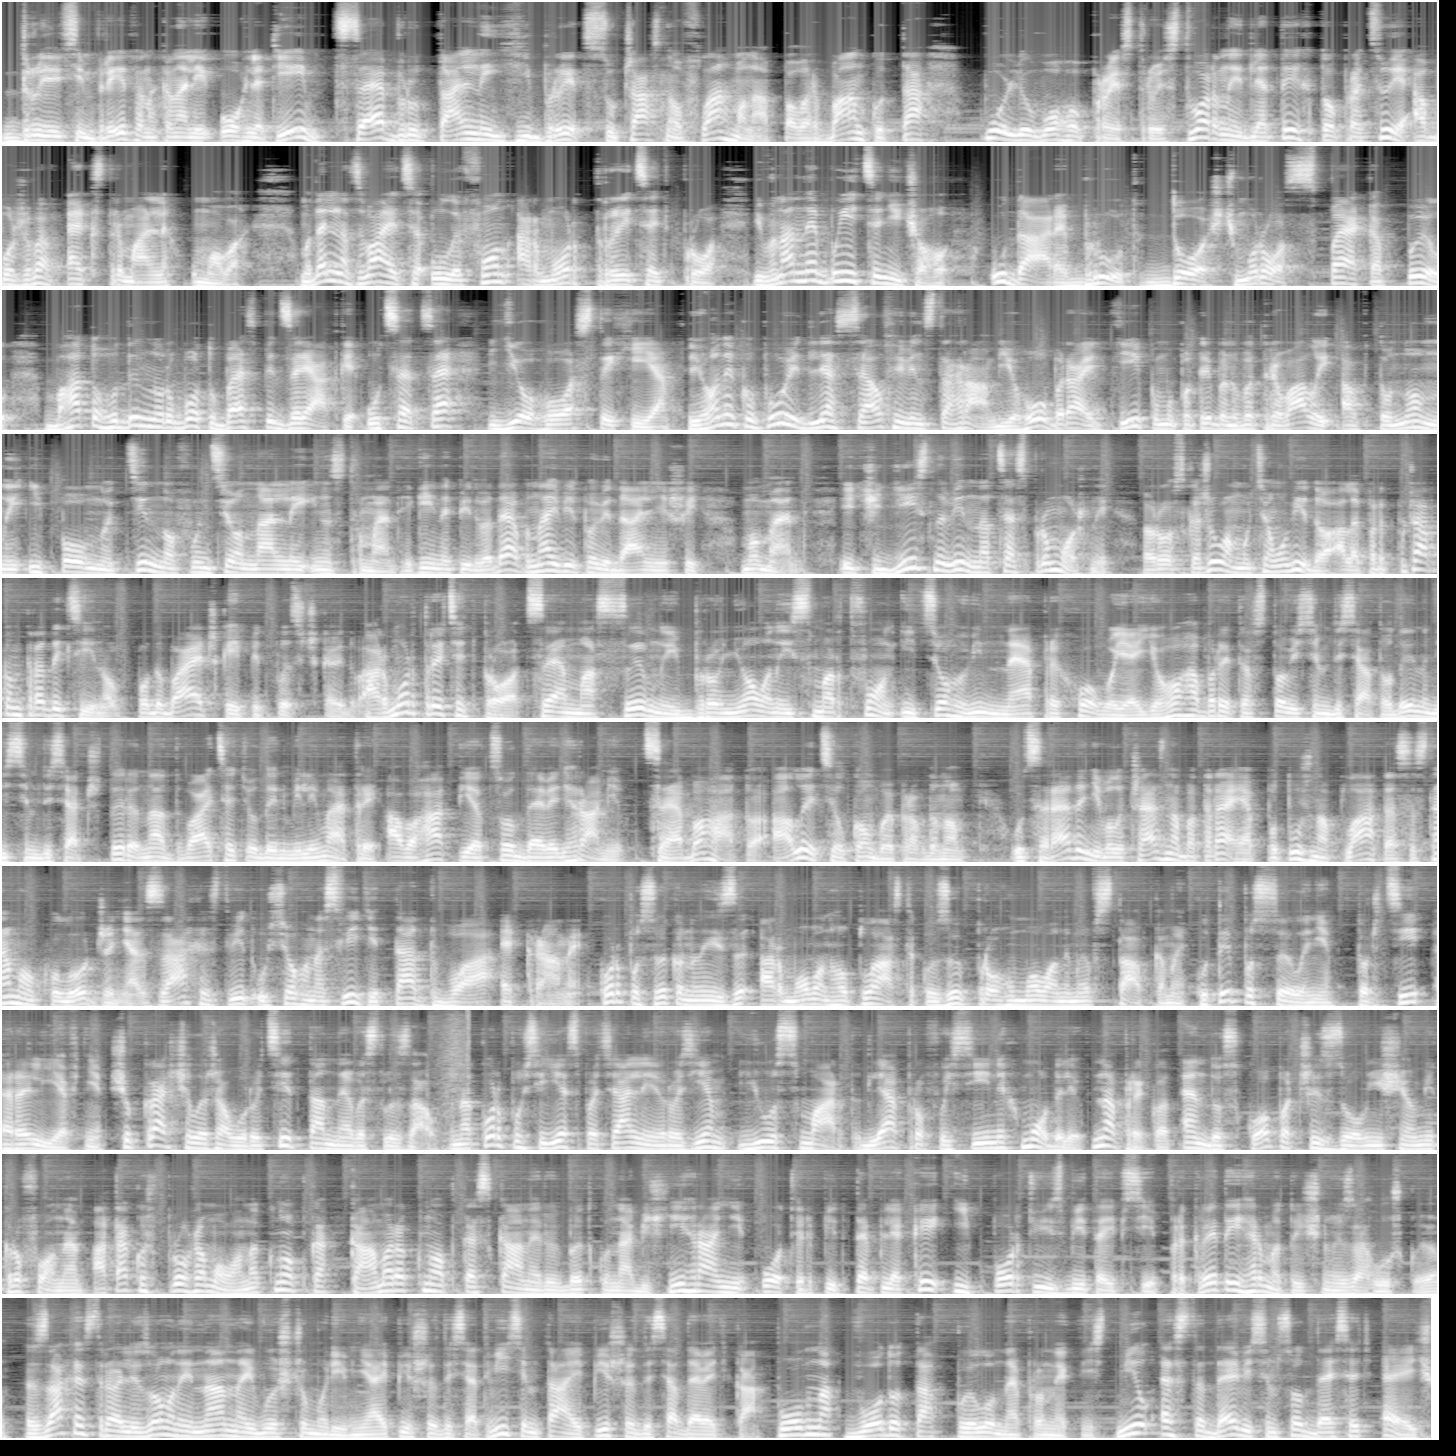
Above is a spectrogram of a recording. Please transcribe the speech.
Друзі, всім привіт! Ви на каналі Огляд Є. Це брутальний гібрид сучасного флагмана, павербанку та польового пристрою, створений для тих, хто працює або живе в екстремальних умовах. Модель називається Ulefone Armor 30 Pro, і вона не боїться нічого: удари, бруд, дощ, мороз, спека, пил, багатогодинну роботу без підзарядки. Усе це його стихія. Його не купують для селфі в інстаграм. Його обирають ті, кому потрібен витривалий, автономний і повноцінно функціональний інструмент, який не підведе в найвідповідальніший момент. І чи дійсно він на це спроможний? Розкажу вам у цьому відео, але перед початком традиційно вподобаєчка і підписочка від вас. Armor 30 Pro – це масивний броньований смартфон, і цього він не приховує. Його габарити 181 84 на 21 мм, а вага 509 грамів. Це багато, але цілком виправдано. Усередині величезна батарея, потужна плата, система охолодження, захист від усього на світі та два екрани. Корпус виконаний з армованого пластику з прогумованими вставками. Кути посилені, торці рельєфні, щоб краще лежав у руці та не вислизав. На корпусі є спеціальний роз'єм U-Smart для професійних модулів, наприклад, ендоскопа чи зовнішнього мікрофона, а також програмована кнопка, камера, кнопка, сканер відбитку на бічній грані, отвір під тепляки і порт USB Type-C, прикритий герметичною заглушкою. Захист реалізований на найвищому рівні IP68 та IP69K, повна водо та пилонепроникність. Міл STD 810H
